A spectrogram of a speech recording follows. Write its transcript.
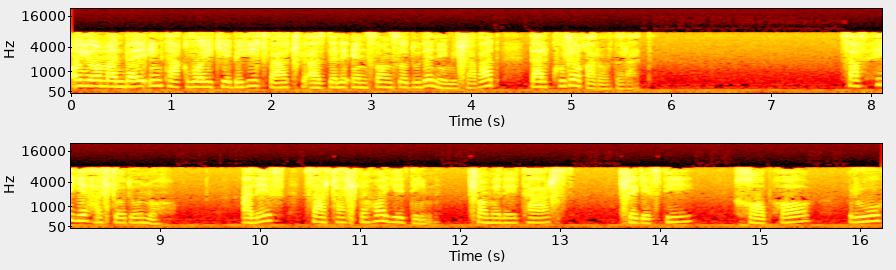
آیا منبع این تقوایی که به هیچ وجه از دل انسان زدوده نمی شود در کجا قرار دارد؟ صفحه 89 الف سرچشمه های دین. شامل ترس، شگفتی، خوابها، روح،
